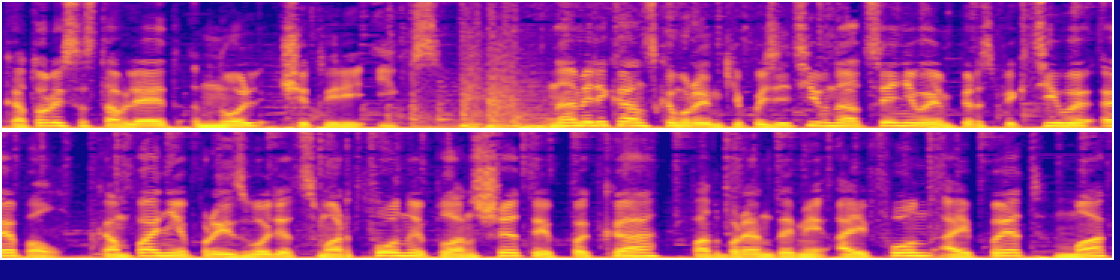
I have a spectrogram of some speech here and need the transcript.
который составляет 0,4x. На американском рынке позитивно оцениваем перспективы Apple. Компания производит смартфоны, планшеты, ПК под брендами iPhone, iPad, Mac,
